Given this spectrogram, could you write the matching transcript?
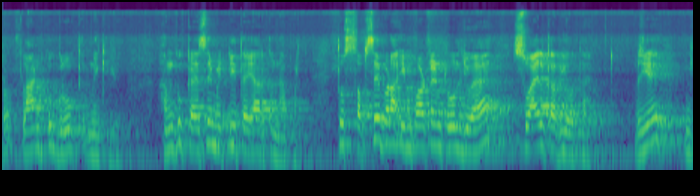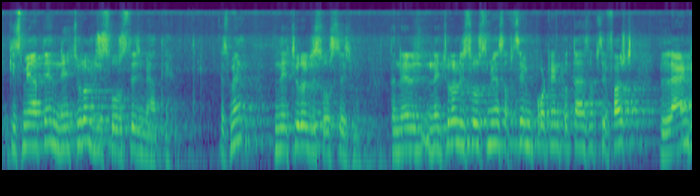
प्लांट को ग्रो करने के लिए हमको कैसे मिट्टी तैयार करना पड़ता है? तो सबसे बड़ा इंपॉर्टेंट रोल जो है सॉइल का भी होता है। ये किसमें आते हैं? नेचुरल रिसोर्सेज में आते हैं। किसमें? नेचुरल रिसोर्सेज में। तो ने, नेचुरल रिसोर्स में सबसे इम्पोर्टेंट होता है सबसे फ़र्स्ट लैंड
